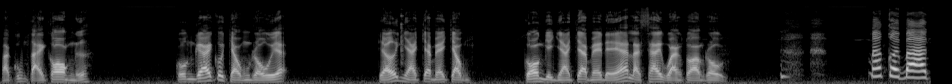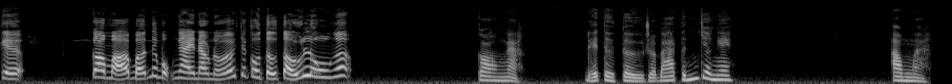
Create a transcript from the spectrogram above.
Bà cũng tại con nữa. Con gái có chồng rồi á Thì ở nhà cha mẹ chồng Con về nhà cha mẹ đẻ là sai hoàn toàn rồi. Má coi ba kìa Con mà ở bển thêm một ngày nào nữa Chắc con tự tử luôn á. Con à, để từ từ rồi ba tính cho nghe. Ông à,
